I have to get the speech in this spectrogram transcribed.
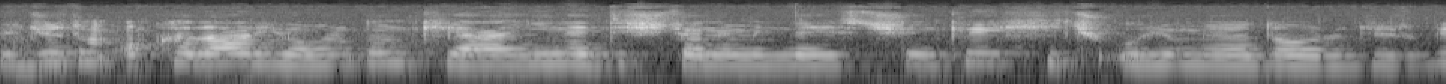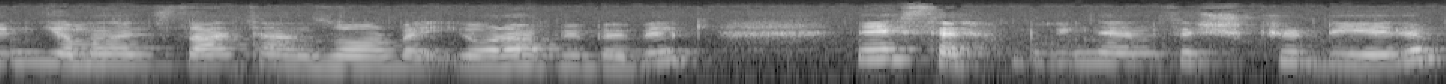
Vücudum o kadar yorgun ki yani yine diş dönemindeyiz çünkü hiç uyumuyor doğru düzgün. Yaman zaten zor ve yoran bir bebek. Neyse bugünlerimize şükür diyelim.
